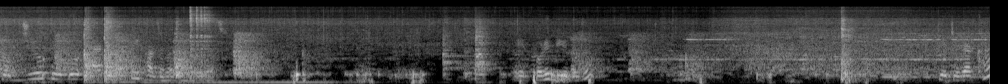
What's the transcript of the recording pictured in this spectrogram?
সবজিও কিন্তু একসাথেই ভাজা ভাজা হয়ে গেছে। এরপরে দিয়ে দেবো কেটে রাখা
